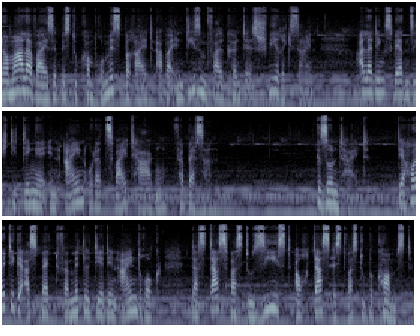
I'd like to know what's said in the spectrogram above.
Normalerweise bist du kompromissbereit, aber in diesem Fall könnte es schwierig sein. Allerdings werden sich die Dinge in ein oder zwei Tagen verbessern. Gesundheit. Der heutige Aspekt vermittelt dir den Eindruck, dass das, was du siehst, auch das ist, was du bekommst.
